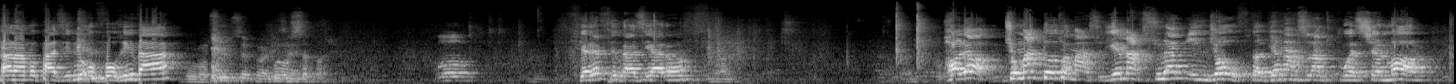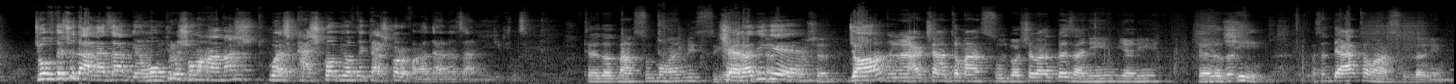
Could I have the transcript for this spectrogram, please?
تنوع پذیری افقی و برون سپاری خب. گرفتید قضیه رو؟ حالا چون من دو تا محصول یه محصولم اینجا افتاد یه محصولم تو کوئسچن مارک جفتشو در نظر بگیرم. ممکنه شما همش تو کوئس- کشکا بیفته کشکا رو فقط در نظر می‌گیرید. تعداد محصول مهم نیست دیگه. چرا دیگه؟ باشه. جان؟ هر چند تا محصول باشه باید بزنیم یعنی تعدادش چی؟ مثلا 10 تا محصول داریم.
